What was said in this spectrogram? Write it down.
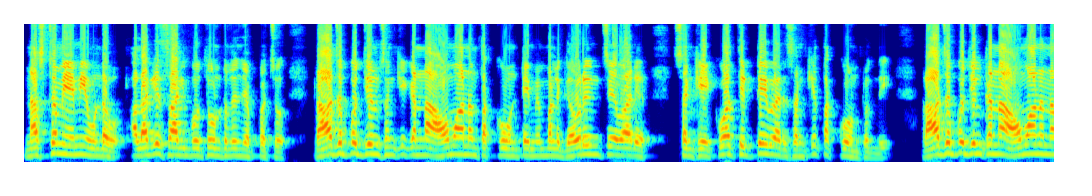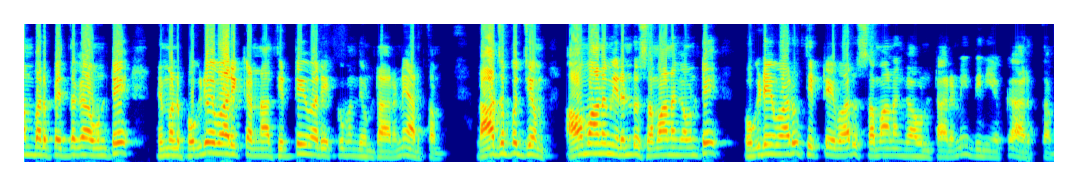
నష్టం ఏమీ ఉండవు అలాగే సాగిపోతూ ఉంటుందని చెప్పొచ్చు. రాజపూజ్యం సంఖ్య కన్నా అవమానం తక్కువ ఉంటే మిమ్మల్ని గౌరవించే వారి సంఖ్య ఎక్కువ తిట్టే వారి సంఖ్య తక్కువ ఉంటుంది. రాజపూజ్యం కన్నా అవమాన నంబర్ పెద్దగా ఉంటే మిమ్మల్ని పొగిడే వారి కన్నా తిట్టేవారు ఎక్కువ మంది ఉంటారని అర్థం. రాజపూజ్యం అవమానం ఈ రెండు సమానంగా ఉంటే పొగిడేవారు తిట్టేవారు సమానంగా ఉంటారని దీని యొక్క అర్థం.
